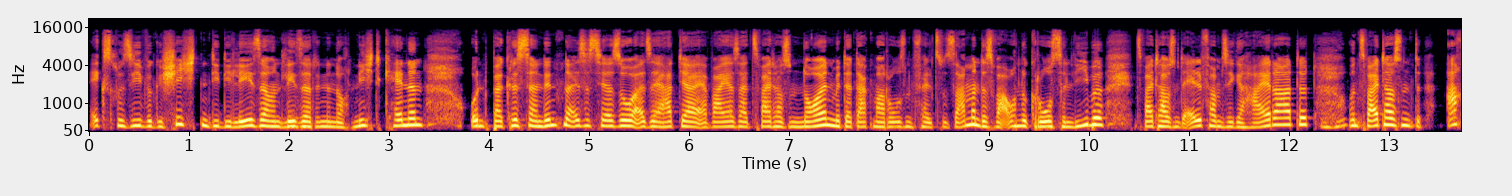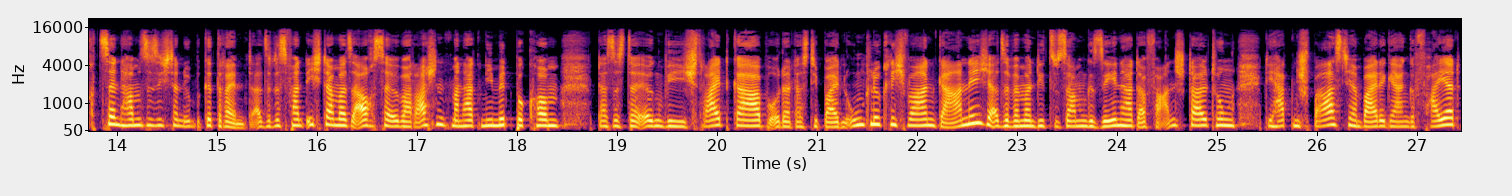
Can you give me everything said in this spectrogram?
exklusive Geschichten, die die Leser und Leserinnen noch nicht kennen. Und bei Christian Lindner ist es ja so, also er hat ja, er war ja seit 2009 mit der Dagmar Rosenfeld zusammen. Das war auch eine große Liebe. 2011 haben sie geheiratet mhm. und 2018 haben sie sich dann getrennt. Also das fand ich damals auch sehr überraschend. Man hat nie mitbekommen, dass es da irgendwie Streit gab oder dass die beiden unglücklich waren. Gar nicht. Also wenn man die zusammen gesehen hat auf Veranstaltungen, die hatten Spaß, die haben beide gern gefeiert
